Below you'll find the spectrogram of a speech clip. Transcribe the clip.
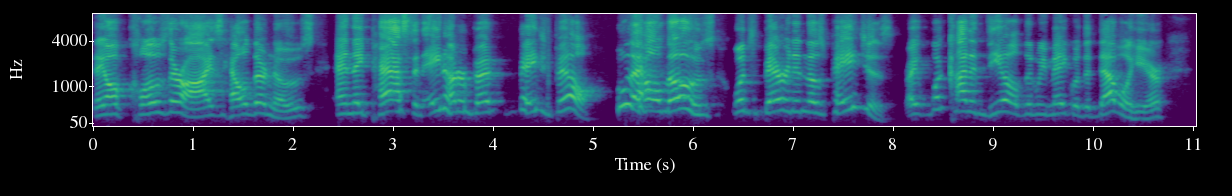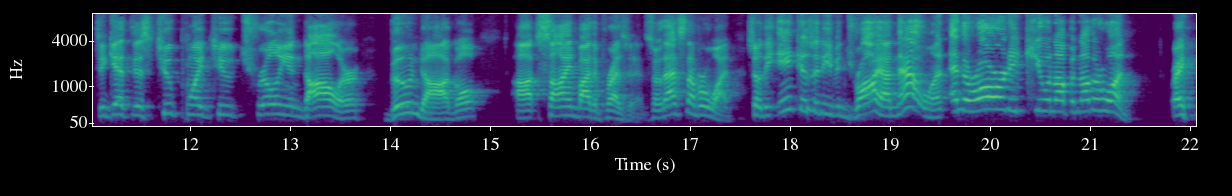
They all closed their eyes, held their nose, and they passed an 800 page bill. Who the hell knows what's buried in those pages, right? What kind of deal did we make with the devil here to get this $2.2 trillion boondoggle uh, signed by the president? So that's number one. So the ink isn't even dry on that one, and they're already queuing up another one, right?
